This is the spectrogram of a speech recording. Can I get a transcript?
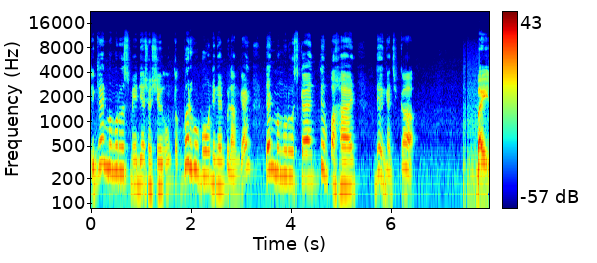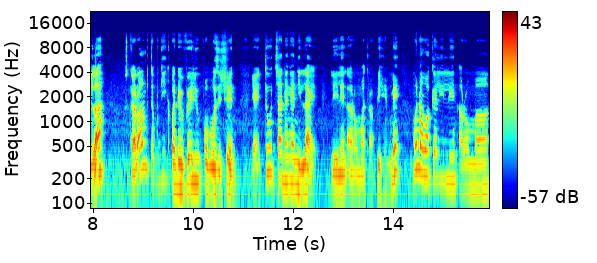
Dengan mengurus media sosial untuk berhubung dengan pelanggan dan menguruskan tempahan dengan cekap. Baiklah, sekarang kita pergi kepada value proposition iaitu cadangan nilai. Lilin aromaterapi handmade menawarkan lilin aroma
